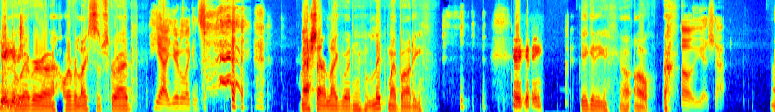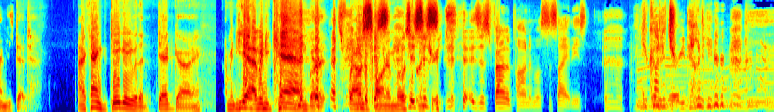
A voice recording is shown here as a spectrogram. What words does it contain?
Giggity. whoever, uh, whoever likes to subscribe, Yeah, you're like ins- mash that like button. Lick my body. Giggity. Giggity. Oh, oh. oh, you got shot. and he's dead. I can't giggity with a dead guy. I mean, yeah, I mean you can, but it's frowned It's upon just- in most it's countries. Just, it's just frowned upon in most societies. You got a tree down here?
